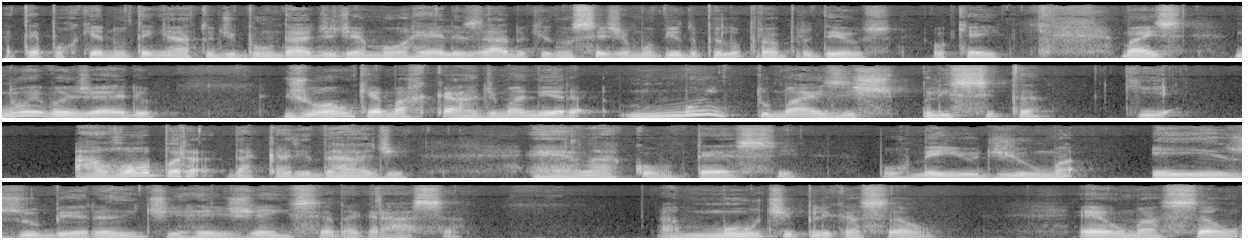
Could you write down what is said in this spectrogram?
até porque não tem ato de bondade e de amor realizado que não seja movido pelo próprio Deus, ok? Mas no Evangelho, João quer marcar de maneira muito mais explícita que a obra da caridade ela acontece por meio de uma exuberante regência da graça. A multiplicação é uma ação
